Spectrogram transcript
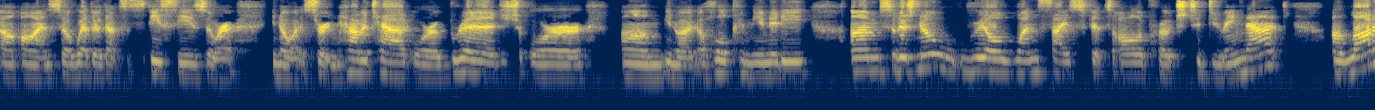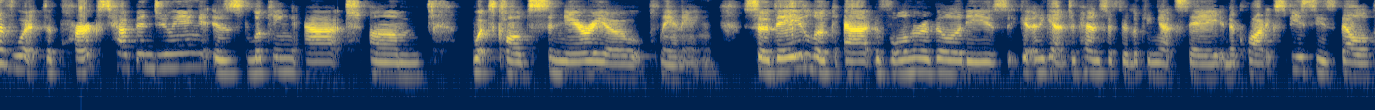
uh, on. So whether that's a species or, you know, a certain habitat or a bridge or, um, you know, a, a whole community. Um, so there's no real one size fits all approach to doing that a lot of what the parks have been doing is looking at um, what's called scenario planning. So they look at vulnerabilities, and again, it depends if they're looking at, say, an aquatic species, they'll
